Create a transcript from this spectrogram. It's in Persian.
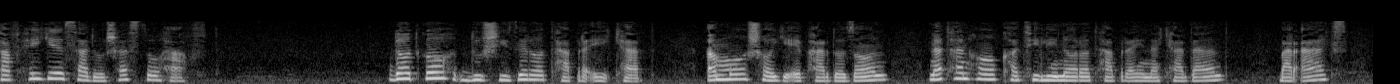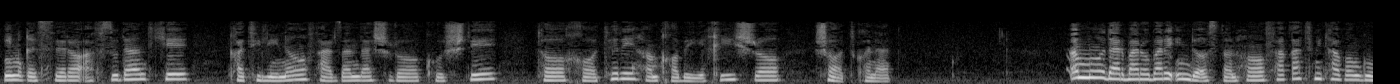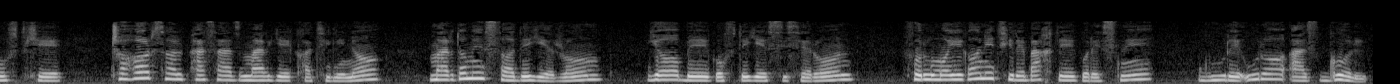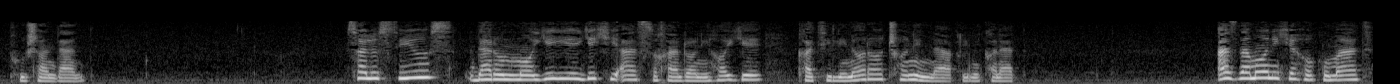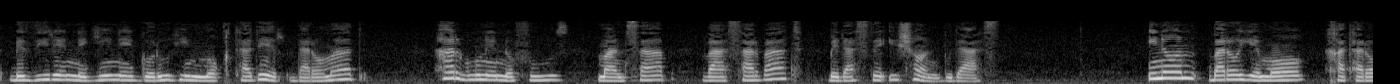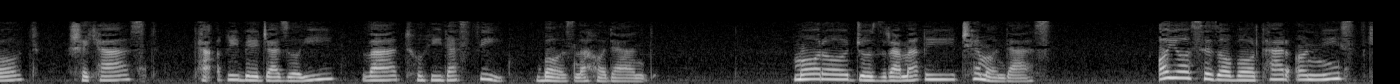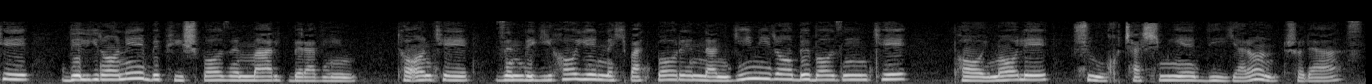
صفحه 167 دادگاه دوشیزه را تبرئه کرد اما شایع پردازان نه تنها کاتیلینا را تبرئه نکردند برعکس این قصه را افزودند که کاتیلینا فرزندش را کشته تا خاطر همخوابه خیش را شاد کند. اما در برابر این داستانها فقط می‌توان گفت که چهار سال پس از مرگ کاتیلینا مردم ساده روم یا به گفته سیسرون فرومایگان تیربخت گرسنه گور او را از گل پوشاندند. سالوسیوس در اون مایه یکی از سخنرانی های کاتیلینا را چنین نقل می کند از زمانی که حکومت به زیر نگین گروهی مقتدر درآمد هر گونه نفوذ منصب و ثروت به دست ایشان بوده است. اینان برای ما خطرات شکست تعقیب جزایی و توهیدستی باز نهادند ما را جز رمقی چه مانده است؟ آیا سزاوارتر آن نیست که دلیرانه به پیشباز مرگ برویم تا آنکه زندگی های نکبتبار ننگینی را ببازیم که پایمال شوخ چشمی دیگران شده است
